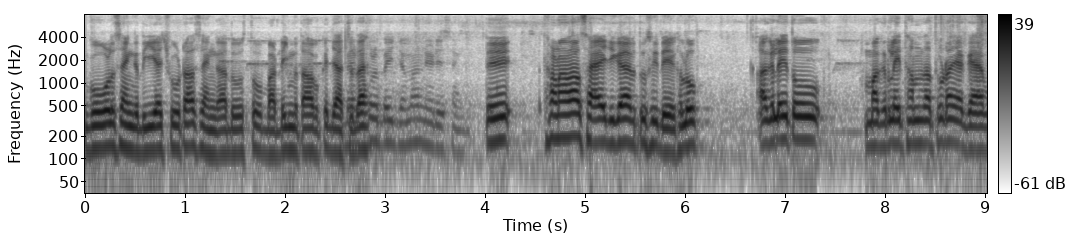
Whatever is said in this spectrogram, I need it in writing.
ਗੋਲ ਸਿੰਘ ਦੀ ਆ ਛੋਟਾ ਸਿੰਘ ਆ ਦੋਸਤੋ ਬਾਡੀ ਮੁਤਾਬਕ ਜੱਚਦਾ। ਬਿਲਕੁਲ ਬਾਈ ਜਮਾ ਨੇੜੇ ਸਿੰਘ। ਤੇ ਥਣਾ ਦਾ ਸਾਈਜ਼ ਗੈਪ ਤੁਸੀਂ ਦੇਖ ਲਓ। ਅਗਲੇ ਤੋਂ ਮਗਰਲੇ ਥਣ ਦਾ ਥੋੜਾ ਜਿਹਾ ਗੈਪ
